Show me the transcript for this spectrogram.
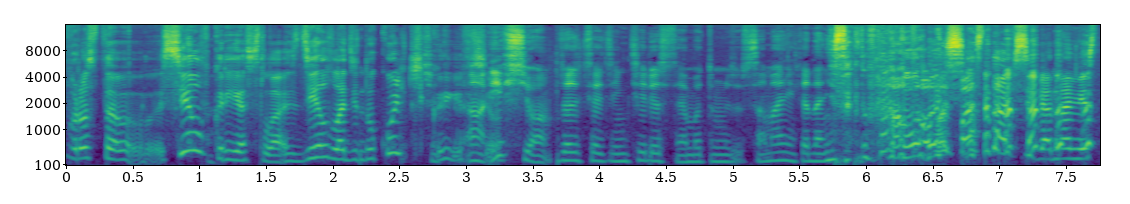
просто сел в кресло, сделал один укольчик и а, все. И все. Это, кстати, интересно, я об этом сама никогда не А задумывалась. поставь себя на место.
